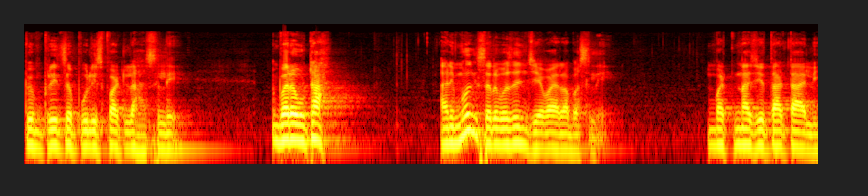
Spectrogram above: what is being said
पिंपरीचं पोलीस पाटील हसले. बरं उठा. आणि मग सर्वजण जेवायला बसले. मटणाची ताटं आली.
